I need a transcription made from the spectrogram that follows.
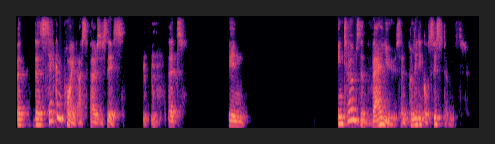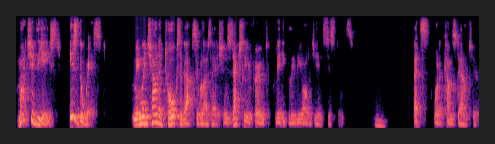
But the second point, I suppose, is this that in, in terms of values and political systems, much of the East is the West. I mean, when China talks about civilizations, it's actually referring to political ideology and systems. Mm. That's what it comes down to.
